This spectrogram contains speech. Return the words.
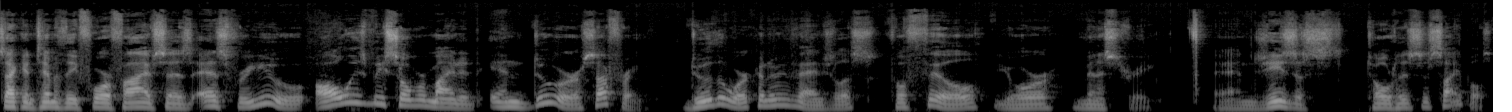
2 Timothy 4 5 says, As for you, always be sober minded, endure suffering do the work of an evangelist, fulfill your ministry. And Jesus told his disciples,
